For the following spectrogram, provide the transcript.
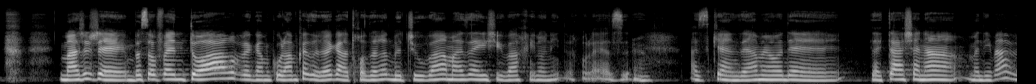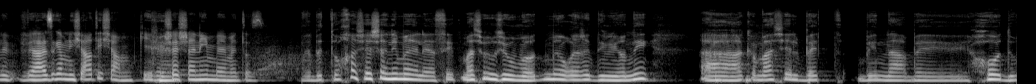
משהו שבסוף אין תואר, וגם כולם כזה, רגע, את חוזרת בתשובה, מה זה הישיבה החילונית וכולי, אז, כן. אז כן, זה היה מאוד, אה, זו הייתה שנה מדהימה, ואז גם נשארתי שם, כאילו, כן. שש שנים באמת, אז... ובתוך השש שנים האלה עשית משהו שהוא מאוד מעורר דמיוני, ההקמה של בית בינה בהודו.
